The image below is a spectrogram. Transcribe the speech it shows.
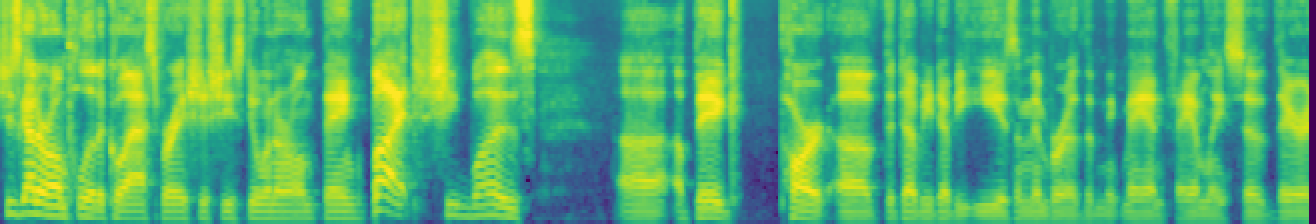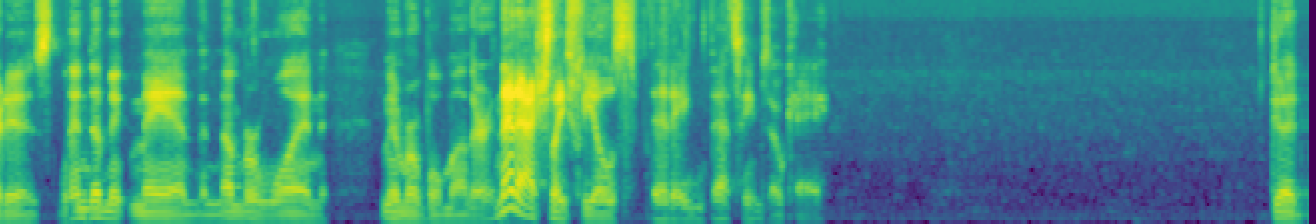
she's got her own political aspirations. She's doing her own thing, but she was uh, a big part of the WWE as a member of the McMahon family. So there it is, Linda McMahon, the number one memorable mother, and that actually feels fitting. That seems okay. Good.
